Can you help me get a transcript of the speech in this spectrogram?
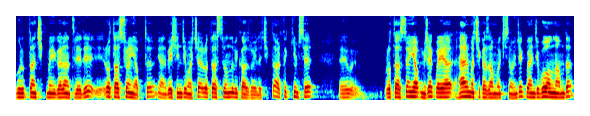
gruptan çıkmayı garantiledi. Rotasyon yaptı. Yani 5. maça rotasyonlu bir kadroyla çıktı. Artık kimse e, rotasyon yapmayacak veya her maçı kazanmak için oynayacak. Bence bu anlamda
